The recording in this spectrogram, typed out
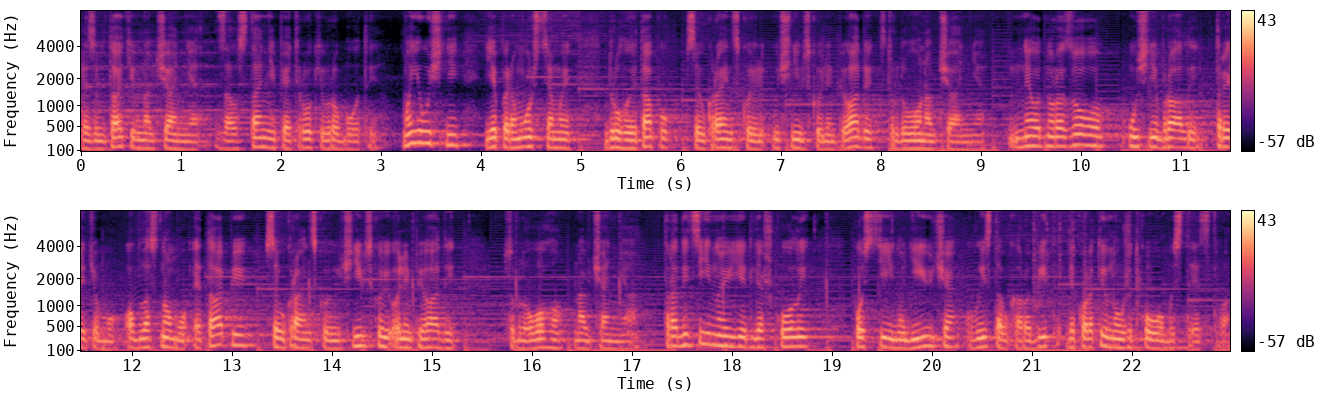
результатів навчання за останні 5 років роботи. Мої учні є переможцями другого етапу Всеукраїнської учнівської олімпіади з трудового навчання. Неодноразово учні брали в третьому обласному етапі Всеукраїнської учнівської олімпіади трудового навчання. Традиційною є для школи постійно діюча виставка робіт декоративно-ужиткового мистецтва,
